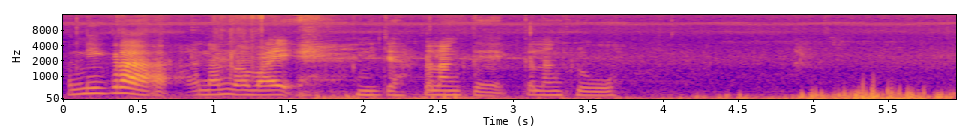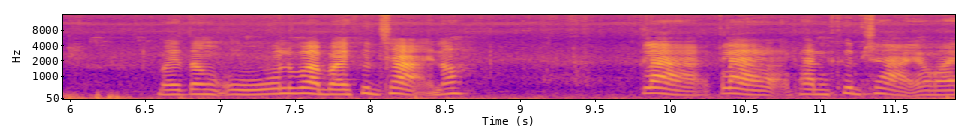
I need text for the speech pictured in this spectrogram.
อันนี้ก็อันนั้นเอาไว้ นี่จ้ะกำลังแตกกำลังโผล่ใบตังโอหรือว่าใบขึ้นฉ่ายเนาะกล้ากล้าพันขึ้นฉ่ายเอาไว้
